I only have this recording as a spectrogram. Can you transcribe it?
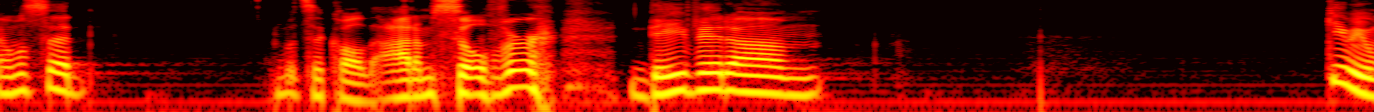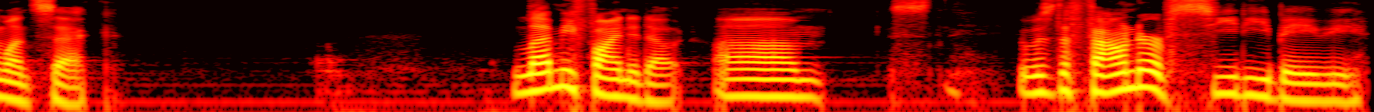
I almost said. What's it called? Adam Silver. David. Um. Give me one sec. Let me find it out. Um, it was the founder of CD Baby,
